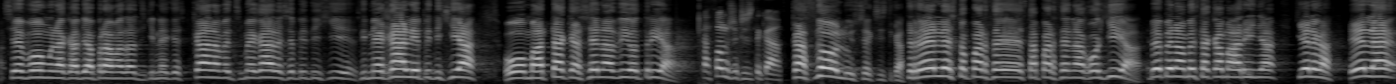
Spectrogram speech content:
σεβόμουν κάποια πράγματα τις γυναίκες. Κάναμε τις μεγάλες επιτυχίες. Τη μεγάλη επιτυχία ο Ματάκια 1, 2, 3. Καθόλου σεξιστικά. Καθόλου σεξιστικά. Τρέλε στο παρθε... στα παρθεναγωγεία. Μπαίναμε μέσα στα καμαρίνια και έλεγα Έλα,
